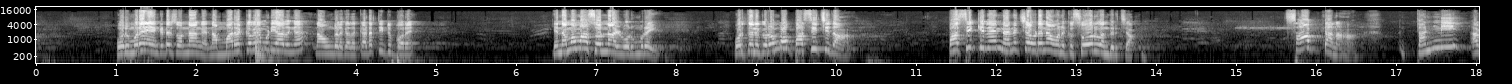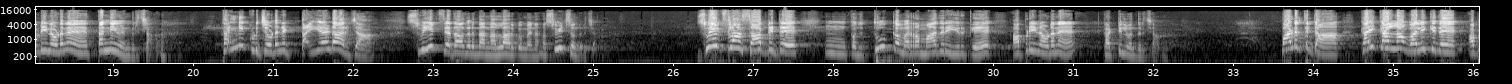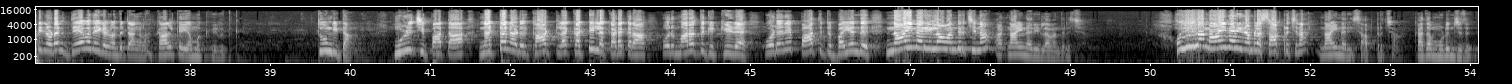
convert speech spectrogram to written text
ஒரு முறை என்கிட்ட சொன்னாங்க நான் மறக்கவே முடியாதுங்க நான் உங்களுக்கு அதை கடத்திட்டு போறேன். என் அம்மம்மா சொன்னாள் ஒரு முறை ஒருத்தனுக்கு ரொம்ப பசிச்சுதான். பசிக்குதுன்னு நினைச்ச உடனே அவனுக்கு சோறு வந்துருச்சான் சாப்பிட்டானா? தண்ணி அப்படின்ன உடனே தண்ணி வந்துருச்சான் தண்ணி குடிச்ச உடனே டயர்டா இருச்சான் ஸ்வீட்ஸ் ஏதாவது இருந்தா நல்லா இருக்குமே ஸ்வீட்ஸ் வந்துருச்சான் ஸ்வீட்ஸ்லாம் சாப்பிட்டுட்டு கொஞ்சம் தூக்கம் வர்ற மாதிரி இருக்கு அப்படின்ன உடனே கட்டில் வந்துருச்சான் படுத்துட்டான். கை கால்லாம் வலிக்குதே அப்படின்னு உடனே தேவதைகள் வந்துட்டாங்களாம் கால் கை அமுக்குறதுக்கு. தூங்கிட்டான். முழிச்சு பார்த்தா நட்ட நடு காட்டில் கட்டில கடக்கிறான். ஒரு மரத்துக்கு கீழே. உடனே பார்த்துட்டு பயந்து நாய் நரிலாம் வந்துருச்சுன்னா? நாய் நரிலாம் வந்துருச்சு. ஐயோ நாய் நரி நம்மளை சாப்பிட்டுருச்சுன்னா? நாய் நரி சாப்பிட்டுருச்சான் கதை முடிஞ்சுது.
